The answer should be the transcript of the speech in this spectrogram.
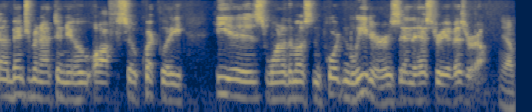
uh, Benjamin Netanyahu off so quickly. He is one of the most important leaders in the history of Israel. Yeah.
